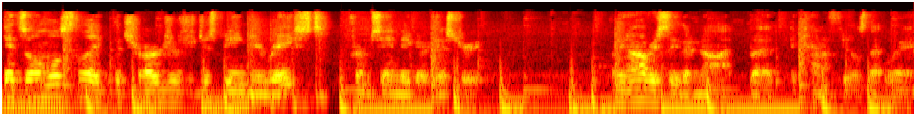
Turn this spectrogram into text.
it's almost like the Chargers are just being erased from San Diego history. I mean, obviously they're not, but it kind of feels that way.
